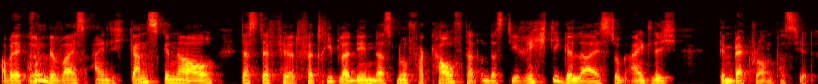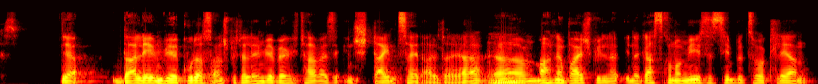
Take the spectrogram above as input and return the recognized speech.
Aber der Kunde ja. weiß eigentlich ganz genau, dass der Vertriebler denen das nur verkauft hat und dass die richtige Leistung eigentlich im Background passiert ist. Ja, da leben wir, gut, dass du ansprichst, da leben wir wirklich teilweise in Steinzeitalter, ja. Mhm. Äh, machen ein Beispiel. In der Gastronomie ist es simpel zu erklären.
